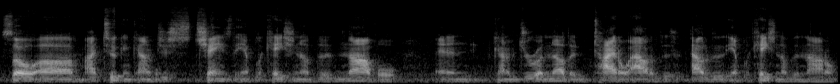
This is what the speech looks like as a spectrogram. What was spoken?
So um, I took and kind of just changed the implication of the novel and kind of drew another title out of the out of the implication of the novel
